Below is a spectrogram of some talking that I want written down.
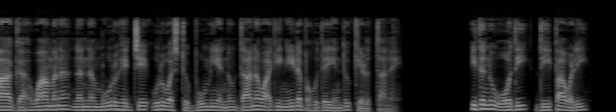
ಆಗ ವಾಮನ ನನ್ನ ಮೂರು ಹೆಜ್ಜೆ ಉರುವಷ್ಟು ಭೂಮಿಯನ್ನು ದಾನವಾಗಿ ನೀಡಬಹುದೇ ಎಂದು ಕೇಳುತ್ತಾನೆ. ಇದನ್ನು ಓದಿ ದೀಪಾವಳಿ,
